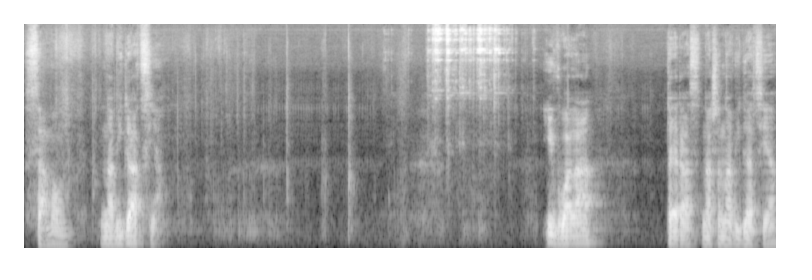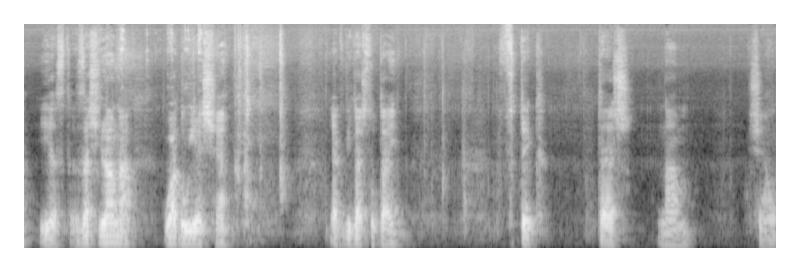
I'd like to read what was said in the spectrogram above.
samą nawigację. I voilà, teraz nasza nawigacja jest zasilana, ładuje się. Jak widać tutaj wtyk też nam się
